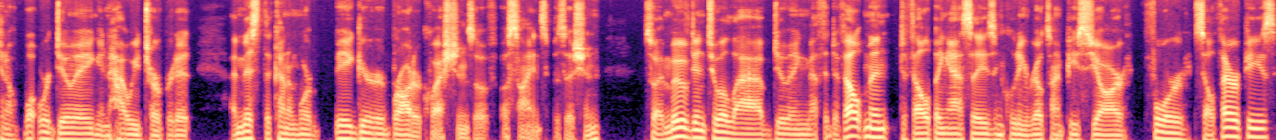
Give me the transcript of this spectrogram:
you know what we're doing and how we interpret it. I missed the kind of more bigger, broader questions of a science position. So I moved into a lab doing method development, developing assays, including real time PCR for cell therapies.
